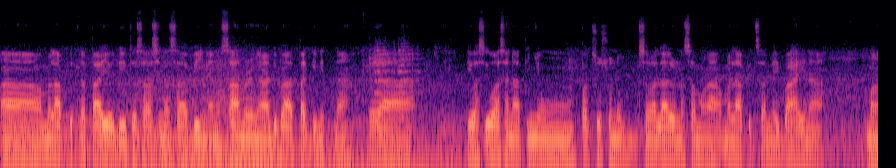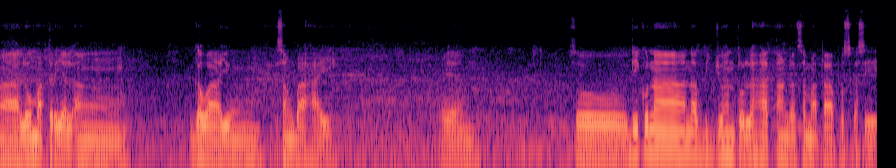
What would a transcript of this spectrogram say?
ah, malapit na tayo dito sa sinasabing ano summer nga 'di ba tag-init na. Kaya iwas-iwasan natin yung pagsusunog sa lalo na sa mga malapit sa may bahay na mga low material ang gawa yung isang bahay. Ayan. So di ko na nabidyohan to lahat hanggang sa matapos kasi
